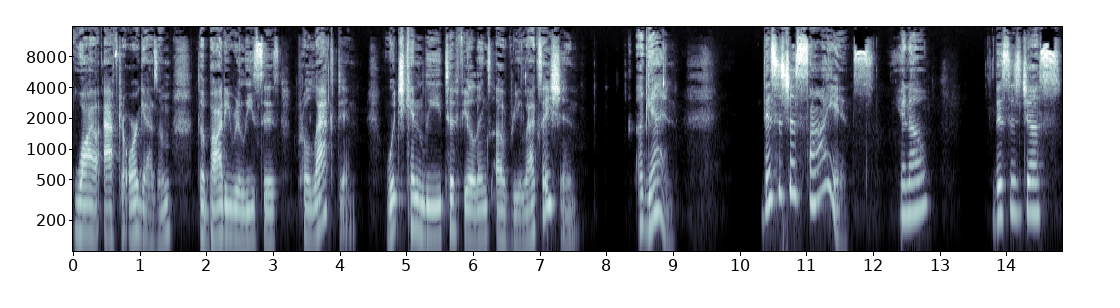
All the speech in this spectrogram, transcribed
While after orgasm, the body releases prolactin, which can lead to feelings of relaxation. Again, this is just science, you know? This is just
